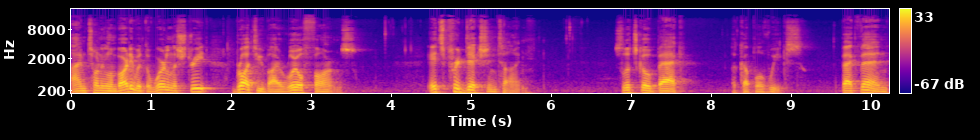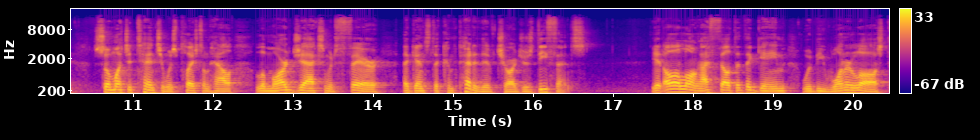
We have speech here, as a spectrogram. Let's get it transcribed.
I'm Tony Lombardi with the Word on the Street, brought to you by Royal Farms. It's prediction time. So let's go back a couple of weeks. Back then, so much attention was placed on how Lamar Jackson would fare against the competitive Chargers defense. Yet all along, I felt that the game would be won or lost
